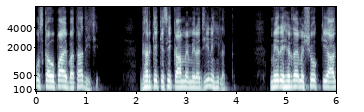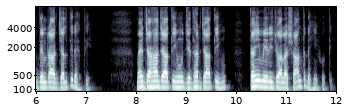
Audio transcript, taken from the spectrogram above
उसका उपाय बता दीजिए। घर के किसी काम में मेरा जी नहीं लगता। मेरे हृदय में शोक की आग दिन रात जलती रहती है। मैं जहाँ जाती हूँ, जिधर जाती हूँ, कहीं मेरी ज्वाला शांत नहीं होती।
